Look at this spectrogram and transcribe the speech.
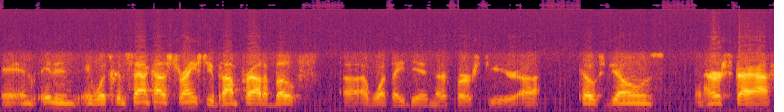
and, and, and what's going to sound kind of strange to you, but I'm proud of both uh, of what they did in their first year. Uh, Coach Jones and her staff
